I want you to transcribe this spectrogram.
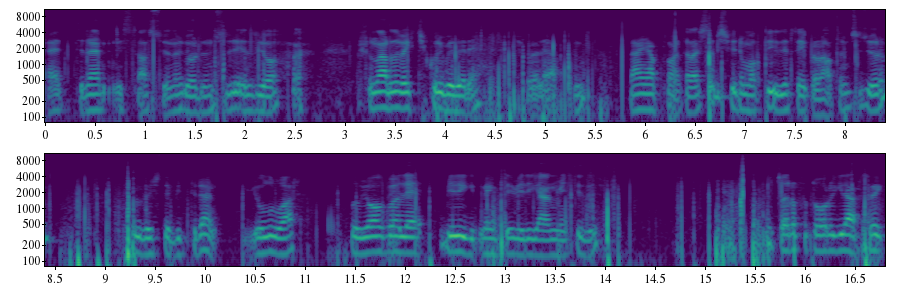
Evet tren istasyonu gördüğünüz üzere yazıyor. Şunlar da bekçi kulübeleri. Şöyle yaptım. Ben yaptım arkadaşlar. Hiçbiri mod değildir. Tekrar altını çiziyorum. Burada işte bir tren yolu var. Bu yol böyle biri gitmekte biri gelmektedir. Bu tarafa doğru gidersek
